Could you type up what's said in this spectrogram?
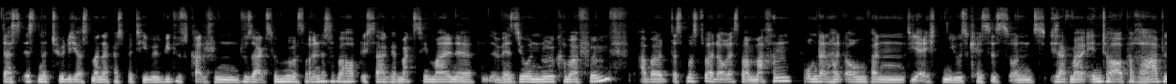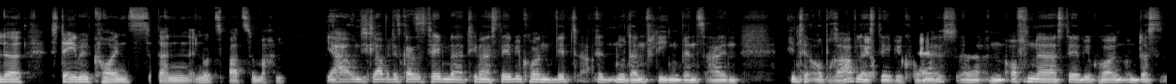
Das ist natürlich aus meiner Perspektive, wie du es gerade schon, du sagst, was soll denn das überhaupt? Ich sage maximal eine Version 0,5, aber das musst du halt auch erstmal machen, um dann halt irgendwann die echten Use Cases und ich sag mal interoperable Stablecoins dann nutzbar zu machen. Ja, und ich glaube, das ganze Thema, Thema Stablecoin wird äh, nur dann fliegen, wenn es ein interoperabler Stablecoin ja. ist, äh, ein offener Stablecoin und das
